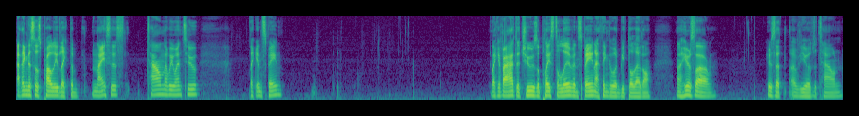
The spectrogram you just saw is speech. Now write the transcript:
I think this was probably like the nicest town that we went to, like in Spain. Like if I had to choose a place to live in Spain, I think it would be Toledo. Now here's a um, here's a, a view of the town.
